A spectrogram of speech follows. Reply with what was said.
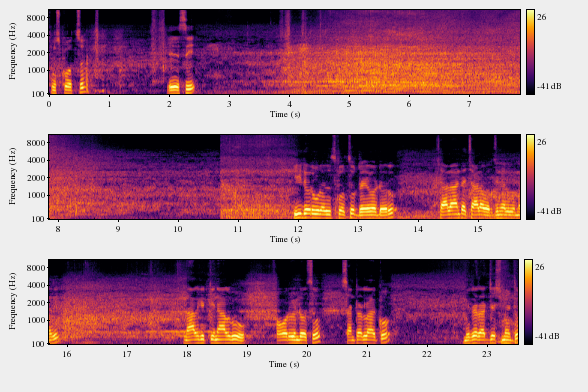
చూసుకోవచ్చు. ఏసీ ఈ డోర్ కూడా చూసుకోవచ్చు. డ్రైవర్ డోరు చాలా అంటే చాలా ఒరిజినల్గా ఉన్నది. నాలుగిటికి నాలుగు power windows centre lock mirror adjustment.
